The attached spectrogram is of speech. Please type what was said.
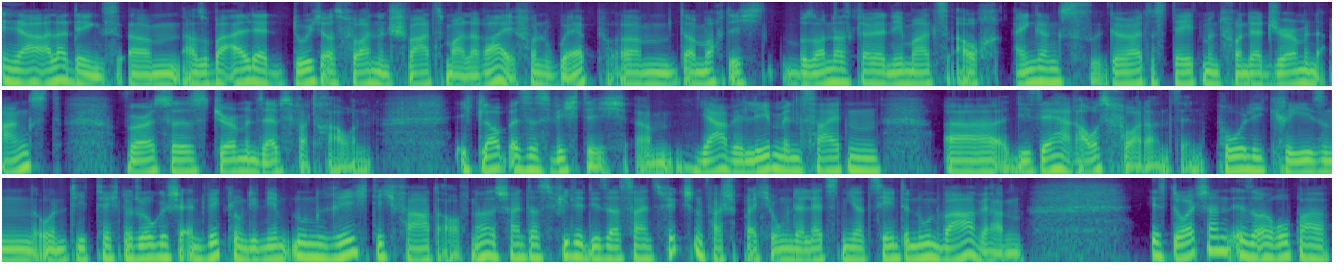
Ja, allerdings. Ähm, also bei all der durchaus vorhandenen Schwarzmalerei von Web, ähm, da mochte ich besonders Claudia Nehmals auch eingangs gehörtes Statement von der German Angst versus German Selbstvertrauen. Ich glaube, es ist wichtig. Ähm, ja, wir leben in Zeiten, äh, die sehr herausfordernd sind. Polykrisen und die technologische Entwicklung, die nimmt nun richtig richtig Fahrt auf. Ne? Es scheint, dass viele dieser Science-Fiction-Versprechungen der letzten Jahrzehnte nun wahr werden. Ist Deutschland, ist Europa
